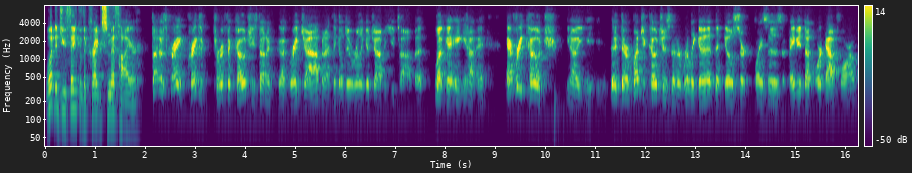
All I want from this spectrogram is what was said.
what did you think of the Craig Smith hire? Thought it was great. Craig's a terrific coach. He's done a, a great job, and I think he'll do a really good job at Utah. But look, eh, you know, eh, every coach, you know, there are a bunch of coaches that are really good that go certain places and maybe it doesn't work out for them.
